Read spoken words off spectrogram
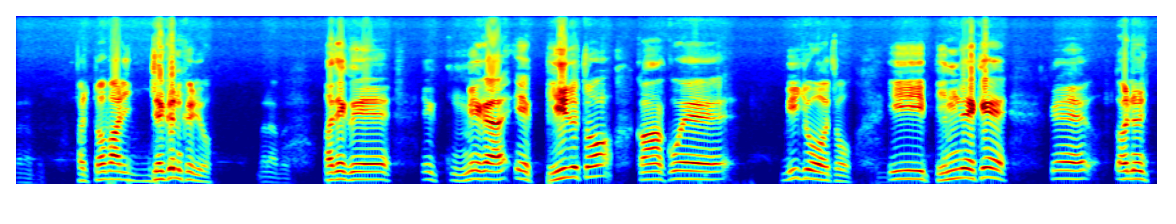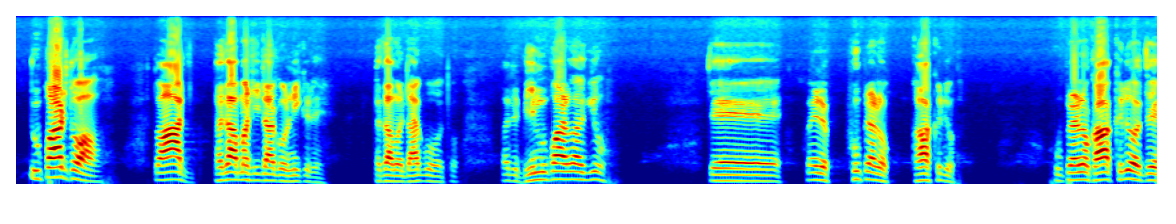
બરાબર. પછી ટોબારી જગન કર્યો. બરાબર. પછી એક મેગા, એક ભીલ હતો કાં કોઈ બીજો હતો. એ ભીમને કે તને ઉપાડતો આવ. તો આ બધામાંથી ડાગો નીકળે. બધામાં ડાગો હતો. પછી ભીમ ઉપાડવા ગયો. તે એને ખૂપડાનો ઘા કર્યો ખૂપડાનો ઘા કર્યો તે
